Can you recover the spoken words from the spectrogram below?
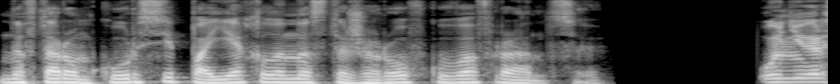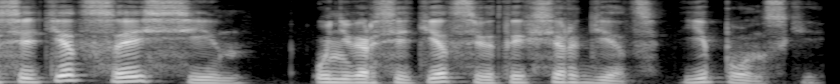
на втором курсе поехала на стажировку во Францию. Университет Сэйсин, Университет Святых Сердец, японский.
